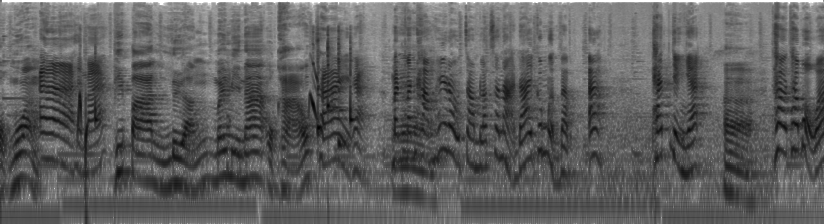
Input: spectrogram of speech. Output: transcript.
อกม่วง อ่า เห็นไหมพี่ปานเหลืองไม่มีหน้าอกขาว ใช่เนี่ย มันอ่ามัมันทำให้เราจำลักษณะได้ก็เหมือนแบบอะแพทอย่างเงี้ย อ่าถ้าถ้าบอกว่า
